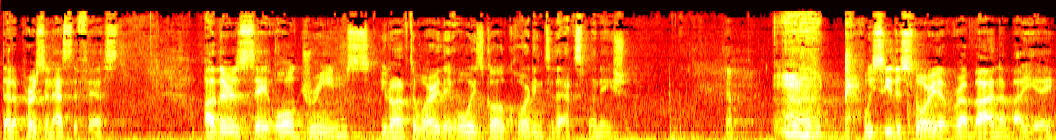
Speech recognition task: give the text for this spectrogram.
that a person has to fast. Others say all dreams, you don't have to worry, they always go according to the explanation. Yep. We see the story of Rava and Abaye.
